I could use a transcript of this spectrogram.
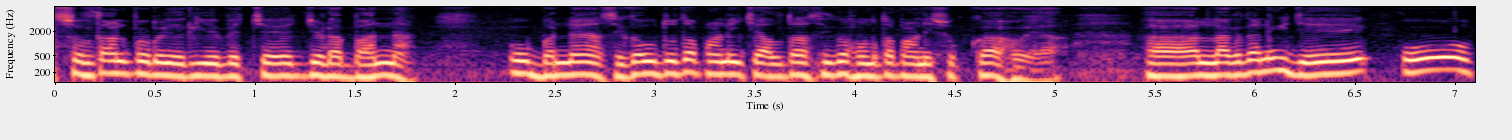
ਸੁਲਤਾਨਪੁਰ ਏਰੀਏ ਵਿੱਚ ਜਿਹੜਾ ਬੰਨ ਆ, ਉਹ ਬੰਨਿਆ ਸੀਗਾ, ਉਦੋਂ ਤਾਂ ਪਾਣੀ ਚੱਲਦਾ ਸੀਗਾ, ਹੁਣ ਤਾਂ ਪਾਣੀ ਸੁੱਕਾ ਹੋਇਆ। ਲੱਗਦਾ ਨਹੀਂ ਜੇ ਉਹ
